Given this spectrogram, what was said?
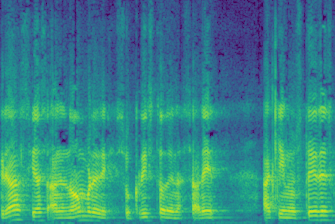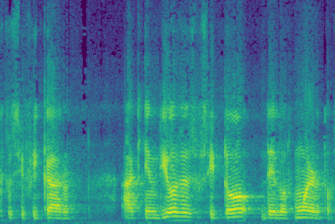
gracias al nombre de Jesucristo de Nazaret, a quien ustedes crucificaron, a quien Dios resucitó de los muertos.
